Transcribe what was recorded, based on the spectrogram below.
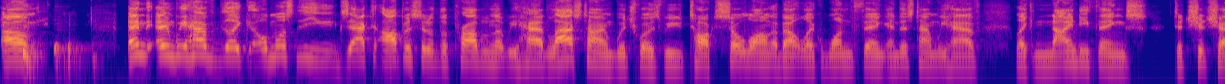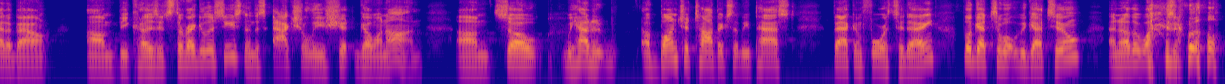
Um, and and we have like almost the exact opposite of the problem that we had last time, which was we talked so long about like one thing, and this time we have like ninety things to chit chat about um, because it's the regular season and there's actually shit going on. Um, so we had a, a bunch of topics that we passed back and forth today. We'll get to what we get to, and otherwise we'll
